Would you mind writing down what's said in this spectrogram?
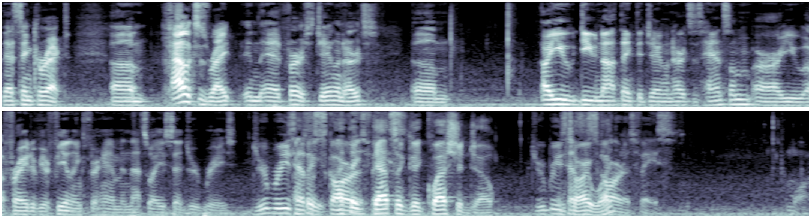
That's incorrect. Um, Alex is right in, at first. Jalen Hurts. Um, are you? Do you not think that Jalen Hurts is handsome, or are you afraid of your feelings for him, and that's why you said Drew Brees? Drew Brees has I a think, scar I on think his face. that's a good question, Joe. Drew Brees I'm has sorry, a scar what? on his face. Come on.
